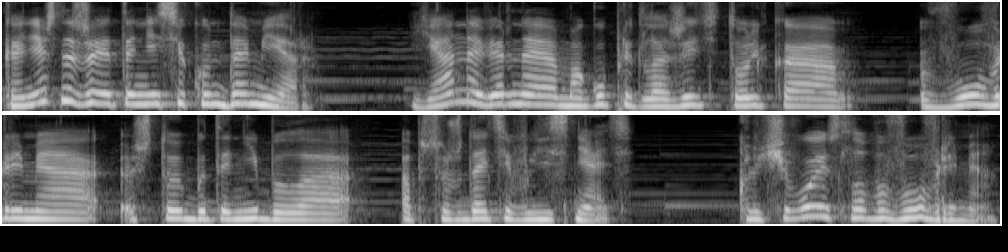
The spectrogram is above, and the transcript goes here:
конечно же, это не секундомер. Я, наверное, могу предложить только вовремя, что бы то ни было, обсуждать и выяснять. Ключевое слово «вовремя».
